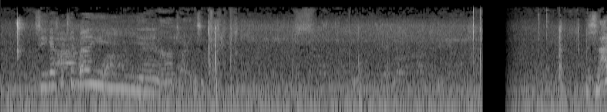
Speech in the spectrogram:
See you guys next time, bye! Yeah, no, I'm sorry, this is bad. It's not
